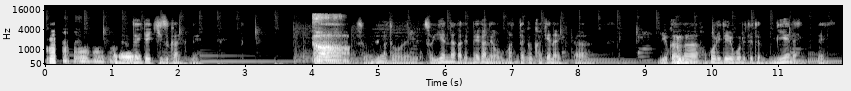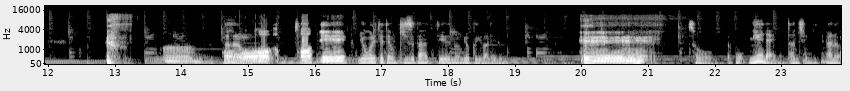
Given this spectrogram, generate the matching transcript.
うんうんうん大体気づかんよね。あそう。あと俺、そう、家の中でメガネを全くかけないから、床が埃で汚れてても見えないよね。うん。だから、おえ。う汚れてても気づかんっていうのをよく言われる。へえ。そう。もう見えないの、単純に。あの、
